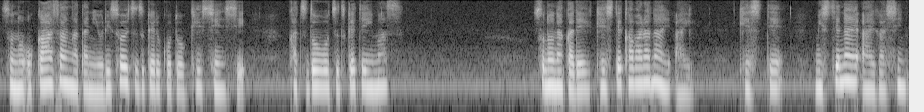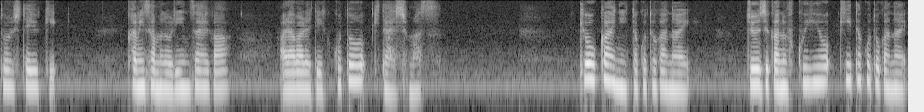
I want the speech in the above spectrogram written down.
そのお母さん方に寄り添い続けることを決心し、活動を続けています。その中で決して変わらない愛、決して見捨てない愛が浸透してゆき、神様の臨在が現れていくことを期待します。教会に行ったことがない、十字架の福音を聞いたことがない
